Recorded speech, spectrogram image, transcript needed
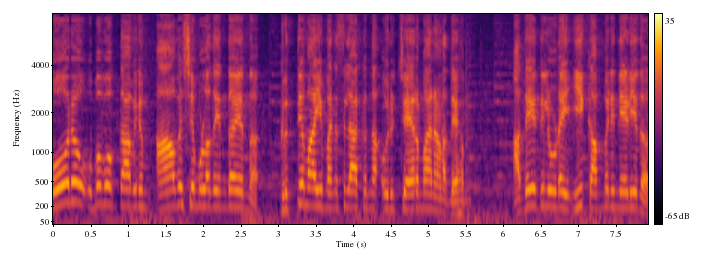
ഓരോ ഉപഭോക്താവിനും ആവശ്യമുള്ളത് എന്ത് എന്ന് കൃത്യമായി മനസ്സിലാക്കുന്ന ഒരു ചെയർമാനാണ് അദ്ദേഹം. അദ്ദേഹത്തിലൂടെ ഈ കമ്പനി നേടിയത്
